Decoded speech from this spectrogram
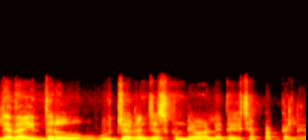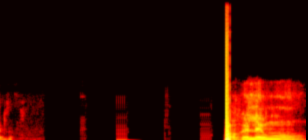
లేదా ఇద్దరు ఉద్యోగం చేసుకునే వాళ్ళైతే అయితే చెప్పక్కర్లేదు. ఒకళ్ళేమో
